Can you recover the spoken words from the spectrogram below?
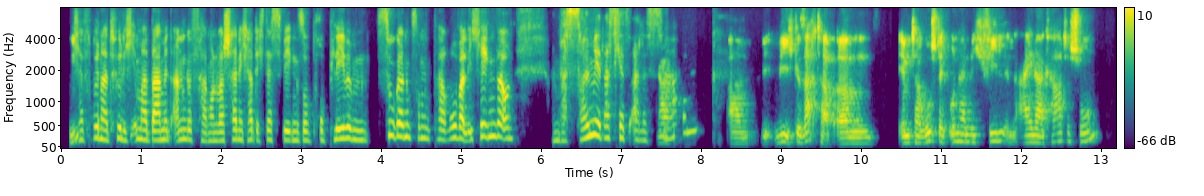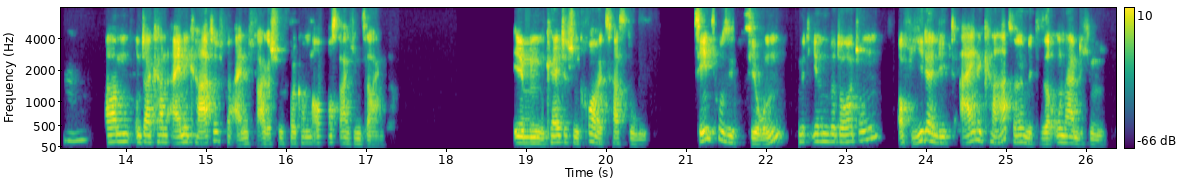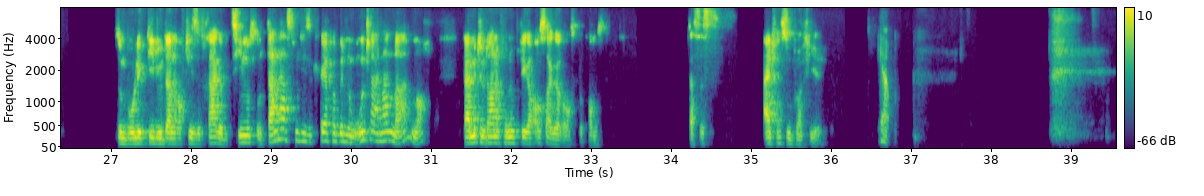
ich habe früher natürlich immer damit angefangen und wahrscheinlich hatte ich deswegen so Probleme im Zugang zum Tarot, weil ich hing da und, und was soll mir das jetzt alles ja. sagen? Ähm, wie, wie, ich gesagt habe, ähm, im Tarot steckt unheimlich viel in einer Karte schon. Mhm. Ähm, und da kann eine Karte für eine Frage schon vollkommen ausreichend sein. Im keltischen Kreuz hast du zehn Positionen mit ihren Bedeutungen. Auf jeder liegt eine Karte mit dieser unheimlichen Symbolik, die du dann auf diese Frage beziehen musst. Und dann hast du diese Querverbindung untereinander noch, damit du da eine vernünftige Aussage rausbekommst. Das ist einfach super viel. Ja.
